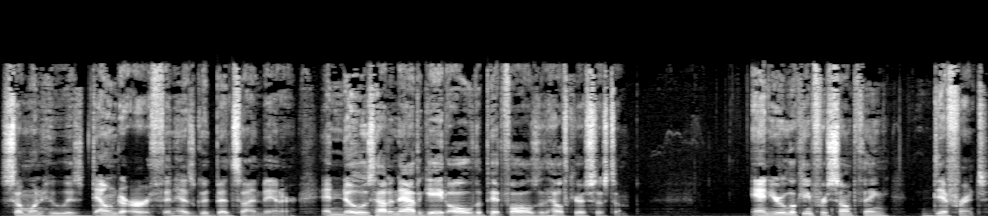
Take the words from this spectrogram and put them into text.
someone who is down to earth and has good bedside manner and knows how to navigate all the pitfalls of the healthcare system. And you're looking for something different.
